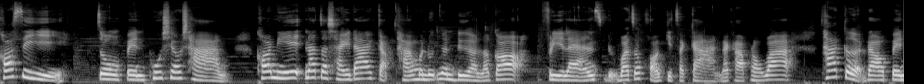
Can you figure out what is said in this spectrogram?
ข้อ 4 จงเป็นผู้เชี่ยวชาญ ข้อนี้น่าจะใช้ได้กับทั้งมนุษย์เงินเดือน แล้วก็ฟรีแลนซ์หรือว่าเจ้าของกิจการนะคะ เพราะว่าถ้าเกิดเราเป็น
